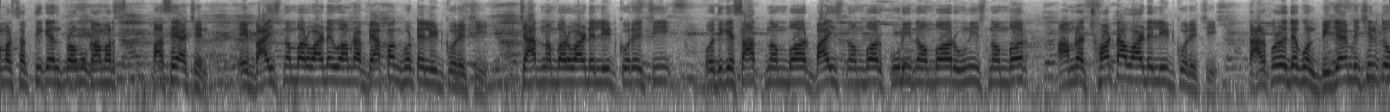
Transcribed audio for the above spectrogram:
আমার শক্তিকেন্দ্র প্রমুখ আমার পাশে আছেন, এই বাইশ নম্বর ওয়ার্ডেও আমরা ব্যাপক ভোটে লিড করেছি। চার নম্বর ওয়ার্ডে লিড করেছি, ওদিকে সাত নম্বর, বাইশ নম্বর, কুড়ি নম্বর, উনিশ নম্বর, আমরা ছটা ওয়ার্ডে লিড করেছি। তারপরেও দেখুন, বিজয় মিছিল তো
